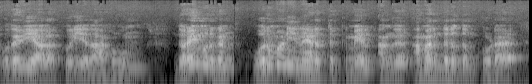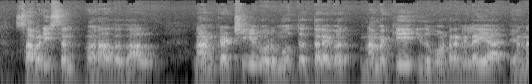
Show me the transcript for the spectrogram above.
உதவியாளர் கூறியதாகவும் துரைமுருகன் ஒரு மணி நேரத்திற்கு மேல் அங்கு அமர்ந்திருந்தும் கூட சபரீசன் வராததால் நான் கட்சியின் ஒரு மூத்த தலைவர் நமக்கே இது போன்ற நிலையா என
